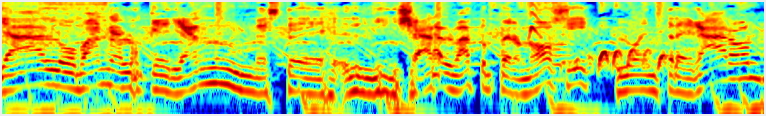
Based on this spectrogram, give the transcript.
Ya lo van a, lo querían, este, linchar al vato, pero no, sí, lo entregaron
